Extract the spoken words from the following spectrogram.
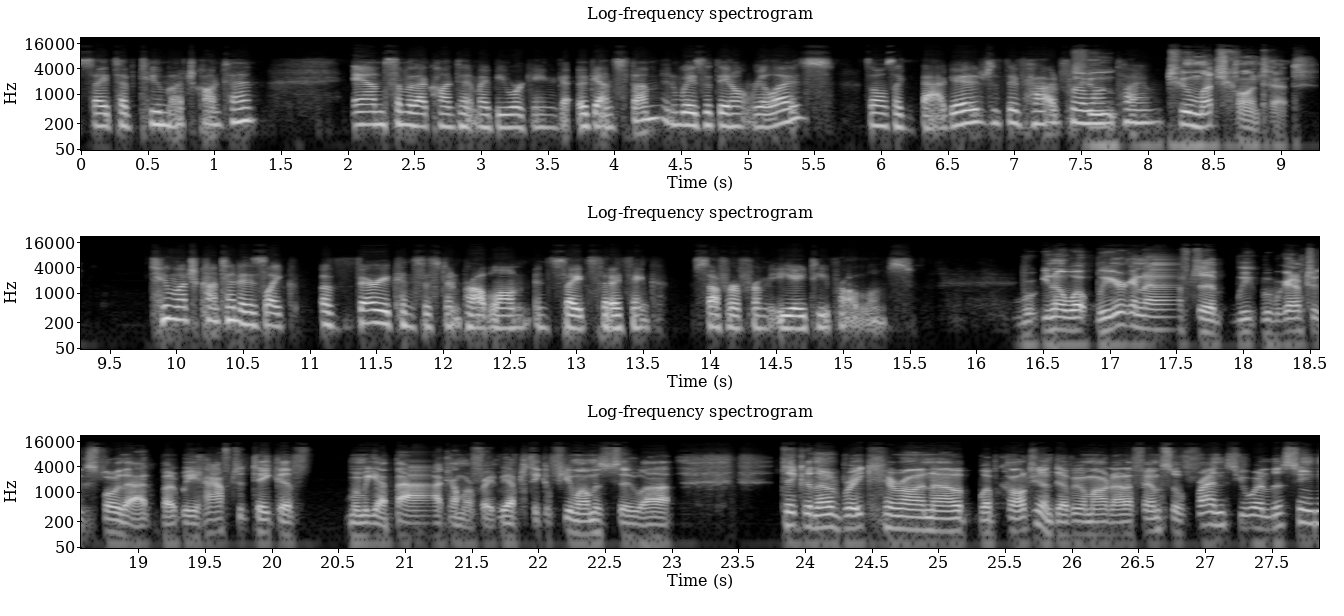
sites have too much content, and some of that content might be working against them in ways that they don't realize. It's almost like baggage that they've had for too, a long time. Too much content too much content is like a very consistent problem in sites that I think suffer from EAT problems. You know what? We are going to have to we, we're going to have to explore that, but we have to take a when we get back. I'm afraid we have to take a few moments to uh, take another break here on uh, Webcology on WMR.fm. So, friends, you are listening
